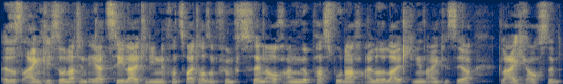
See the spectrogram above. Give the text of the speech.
es ist eigentlich so nach den ERC-Leitlinien von 2015 auch angepasst, wonach alle Leitlinien eigentlich sehr gleich auch sind.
